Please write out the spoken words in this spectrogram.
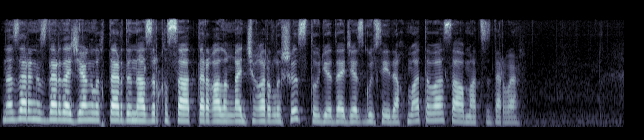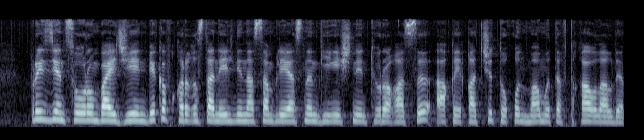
Назарыңыздарда жаңылықтардың азырқы сааттарға алынған шығарылышы студияда Жазгүл Сейдахматова. Саламатсыздарбы. Президент Сооронбай Жээнбеков Кыргызстан элинин ассамблеясынын кеңешинин төрагасы акыйкатчы Токун Мамытовду кабыл алды.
